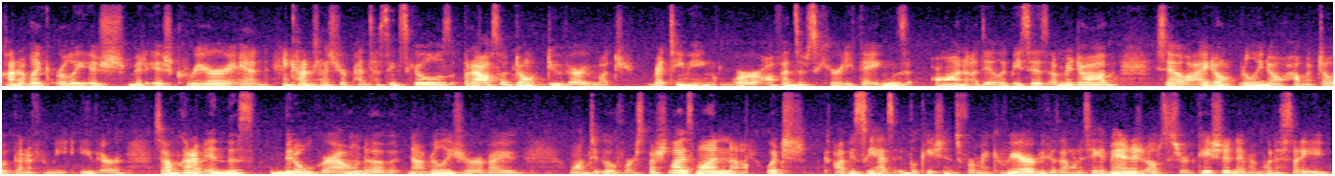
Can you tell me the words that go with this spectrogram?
kind of like early-ish, mid-ish career and, and kind of test your pen testing skills. But I also don't do very much red teaming or offensive security things on a daily basis of my job. So I don't really know how much that would benefit me either. So I'm kind of in this middle ground of not really sure if I want to go for a specialized one, which obviously has implications for my career because I want to take advantage of the certification if I'm going to study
